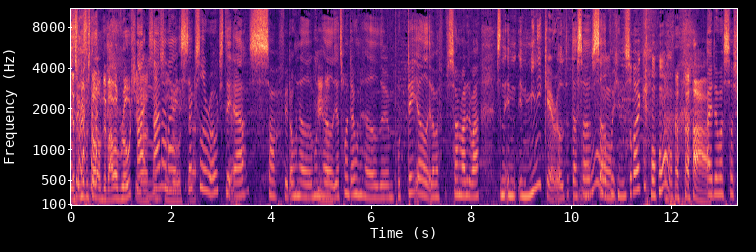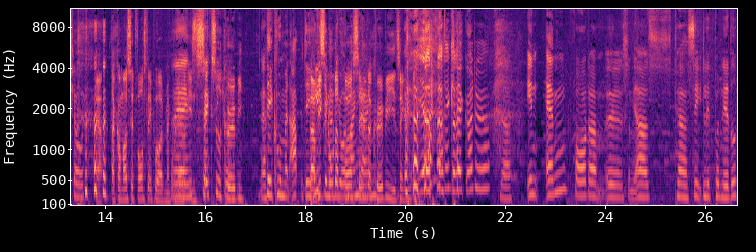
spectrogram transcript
jeg skulle lige forstå, om det bare var Roach Nej, eller nej, sexet nej, nej. Roach. Sexet Roach, det er så fedt. Og hun havde, hun Griner. havde jeg tror endda, hun havde øh, broderet, eller hvad sådan var det, det var, sådan en, en mini Geralt, der så Uh. sad på hendes ryg. Ej, det var så sjovt. ja, der kommer også et forslag på, at man kunne lave en sexet Kirby. Ja. Det kunne man, det er, Der er helt virkelig sikkert nogen, der prøver at sælge dig. Kirby i ting. ja, det kan jeg godt høre. Ja. En anden fordom, øh, som jeg også kan have set lidt på nettet,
